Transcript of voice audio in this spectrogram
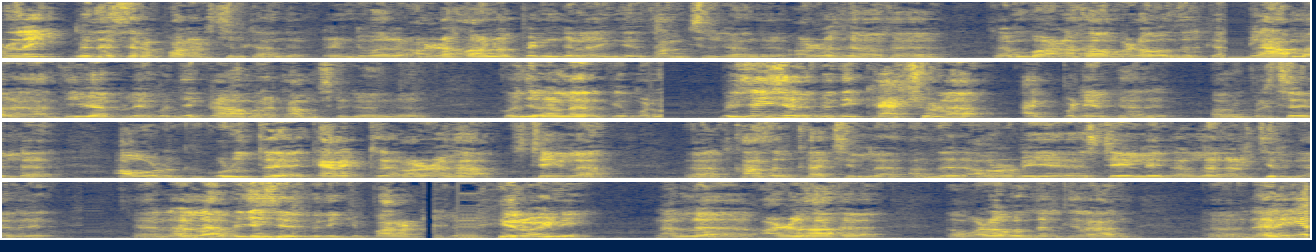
பிள்ளை மிக சிறப்பாக நடிச்சிருக்காங்க. ரெண்டு பேரும் அழகான பெண்களை இங்கே காமிச்சிருக்காங்க. அழகாக ரொம்ப அழகாக வள வந்திருக்காங்க. கிளாமர் திவ்யா பிள்ளை கொஞ்சம் கிளாமரா காமிச்சிருக்காங்க. கொஞ்சம் நல்லா இருக்கு. விஜய் சேதுபதி கேஷுவலாக ஆக்ட் பண்ணியிருக்காரு. அவர் பிரச்சனை இல்லை. அவருக்கு கொடுத்த கேரக்டர் அழகா ஸ்டைலா காதல் காட்சியில் அந்த அவருடைய ஸ்டைலே நல்லா நடிச்சிருக்காரு. நல்லா விஜய் சேதுபதிக்கு பாராட்டு ஹீரோயினி நல்ல அழகாக வளம் வந்திருக்கிறார். நிறைய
